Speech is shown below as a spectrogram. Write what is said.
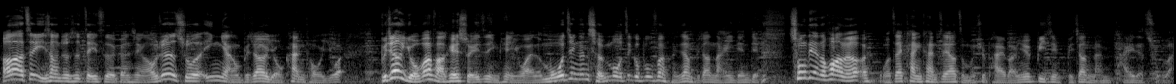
好了，这以上就是这一次的更新啊。我觉得除了阴阳比较有看头以外，比较有办法可以水一支影片以外的魔镜跟沉默这个部分很像比较难一点点。充电的话呢，哎，我再看看这要怎么去拍吧，因为毕竟比较难拍得出来。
